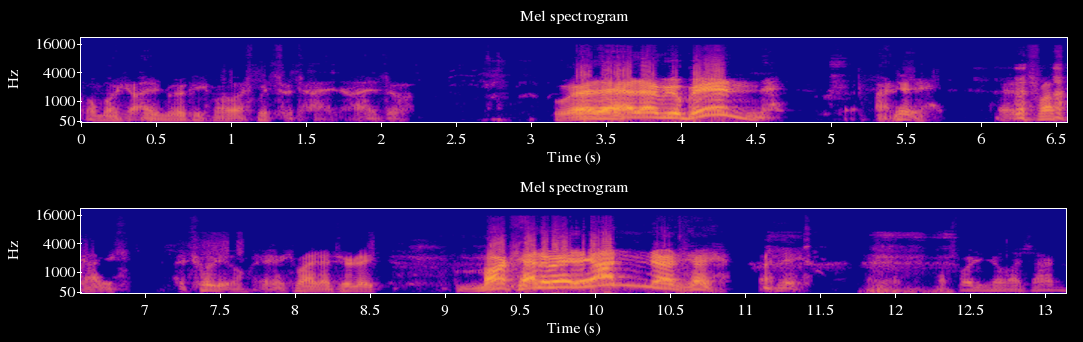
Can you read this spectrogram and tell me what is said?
um euch allen wirklich mal was mitzuteilen. Also, where the hell have you been? Ach nee, äh, das war's gar nicht. Entschuldigung, äh, ich meine natürlich Mark Calloway the. Ach nee, was wollte ich noch mal sagen?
